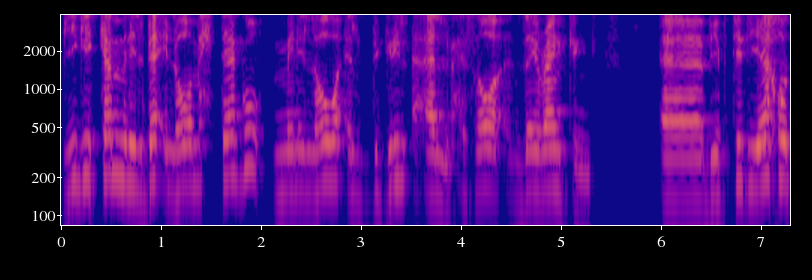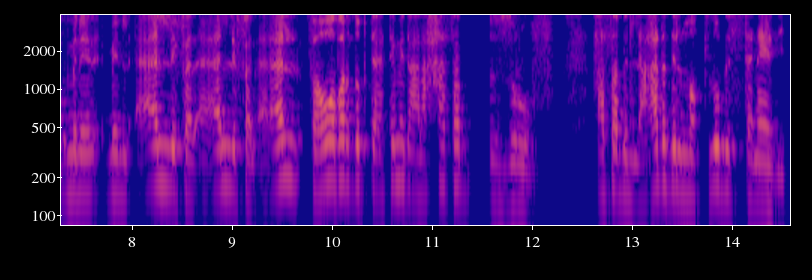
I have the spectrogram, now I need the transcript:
بيجي يكمل الباقي اللي هو محتاجه من اللي هو ال degree الأقل بحيث إن هو زي ranking آه، بيبتدي ياخد من من الأقل فالأقل فالأقل فهو برضو بتعتمد على حسب الظروف حسب العدد المطلوب السنة دي.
